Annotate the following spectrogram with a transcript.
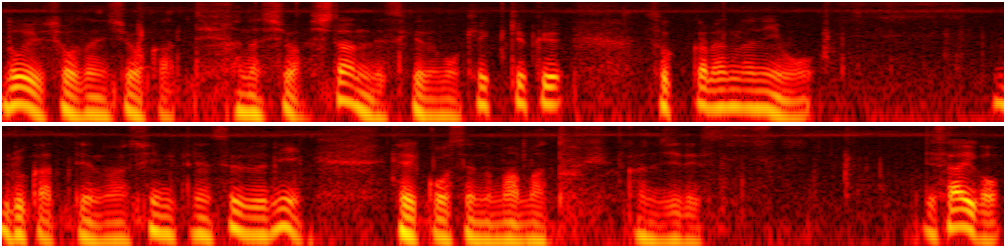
どういう商材にしようかっていう話はしたんですけども結局そこから何を売るかっていうのは進展せずに平行線のままという感じです。で最後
